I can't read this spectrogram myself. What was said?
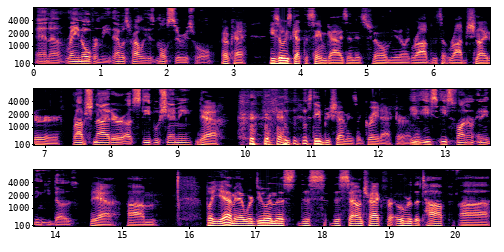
and uh, Reign Over Me. That was probably his most serious role. Okay. He's always got the same guys in his film, you know, like Rob, is it Rob Schneider or Rob Schneider, uh, Steve Buscemi. yeah. Steve Buscemi's a great actor. I mean, he's he's fun in anything he does. yeah. Um, but yeah, man, we're doing this this this soundtrack for Over the Top. Uh,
